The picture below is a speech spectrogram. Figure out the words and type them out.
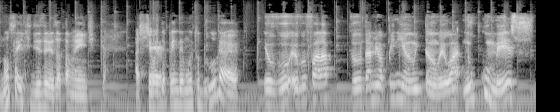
Não sei te dizer exatamente. Acho que é, vai depender muito do lugar. Eu vou, eu vou falar, vou dar minha opinião. Então, eu no começo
